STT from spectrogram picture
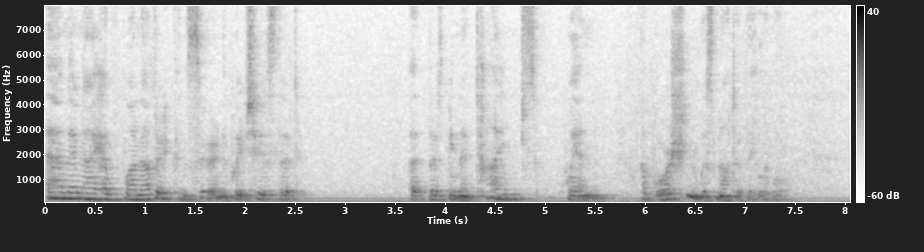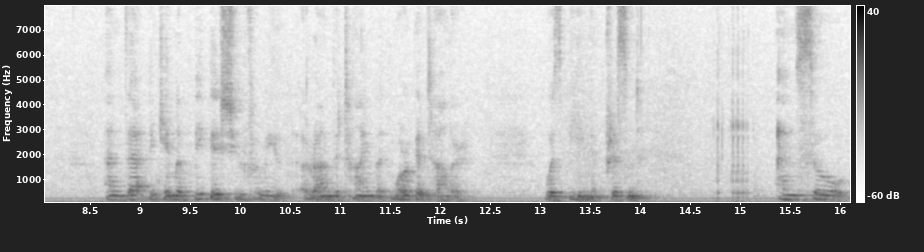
And then I have one other concern, which is that uh, there's been at times when abortion was not available. And that became a big issue for me around the time that Morgentaler was being imprisoned. And so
